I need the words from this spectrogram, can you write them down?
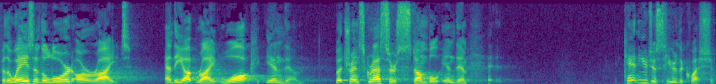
For the ways of the Lord are right, and the upright walk in them, but transgressors stumble in them. Can't you just hear the question?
